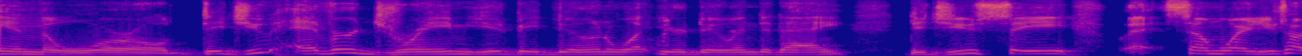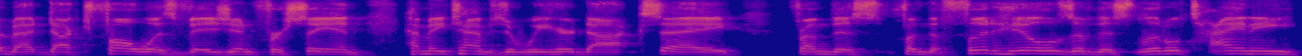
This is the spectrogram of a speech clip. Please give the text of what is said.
in the world. Did you ever dream you'd be doing what you're doing today? Did you see uh, somewhere you talked about Dr. Falwell's vision for seeing how many times did we hear Doc say from this from the foothills of this little tiny,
